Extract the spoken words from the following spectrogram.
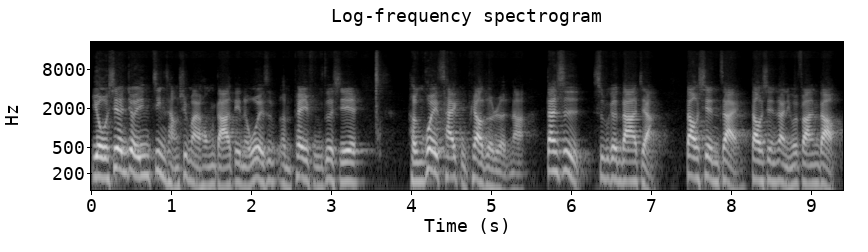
有些人就已经进场去买宏达电了。我也是很佩服这些很会猜股票的人呐。但是是不是跟大家讲，到现在到现在你会发现到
